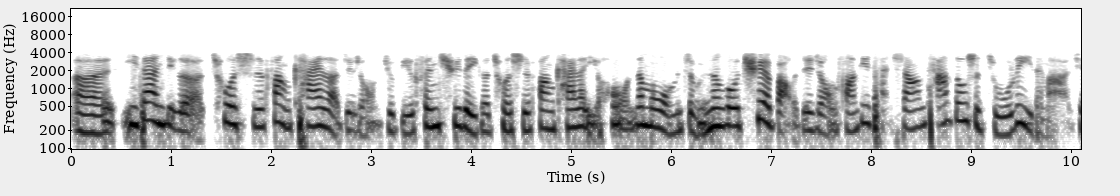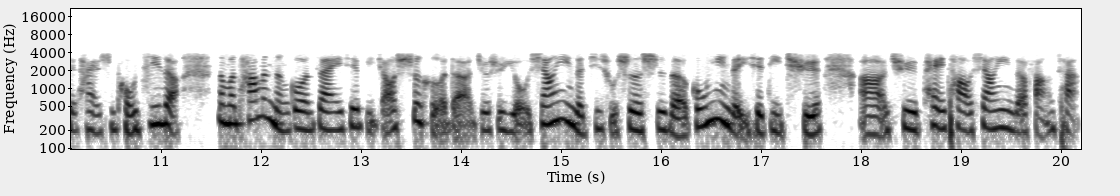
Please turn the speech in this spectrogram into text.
呃，一旦这个措施施放开了，这种就比如分区的一个措施放开了以后，那么我们怎么能够确保这种房地产商他都是逐利的嘛，而且他也是投机的，那么他们能够在一些比较适合的，就是有相应的基础设施的供应的一些地区啊，去配套相应的房产，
